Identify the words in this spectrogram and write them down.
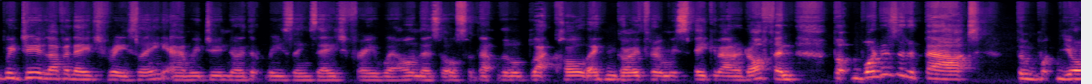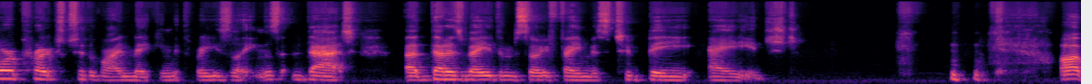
we do love an aged Riesling, and we do know that Rieslings age very well. And there's also that little black hole they can go through, and we speak about it often. But what is it about the your approach to the winemaking with Rieslings that uh, that has made them so famous to be aged? uh,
